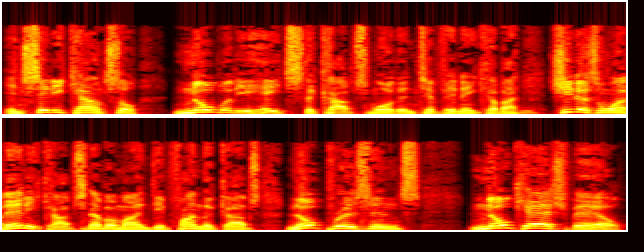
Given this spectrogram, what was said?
In city council, nobody hates the cops more than Tiffany Cabán. She doesn't want any cops, never mind defund the cops. No prisons, no cash bail.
